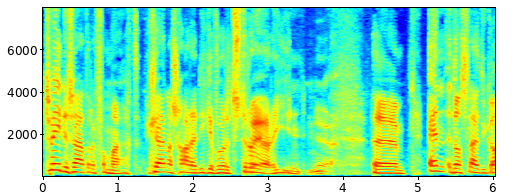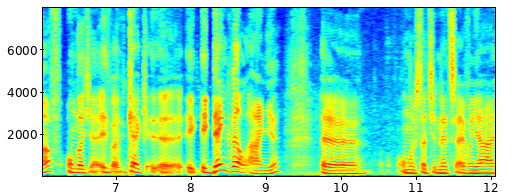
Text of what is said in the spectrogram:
tweede zaterdag van maart. Ga naar Scharadike voor het strorien. Ja. Ehm, en dan sluit ik af, omdat je. Kijk, ik, ik denk wel aan je. Eh, ondanks dat je net zei van ja,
